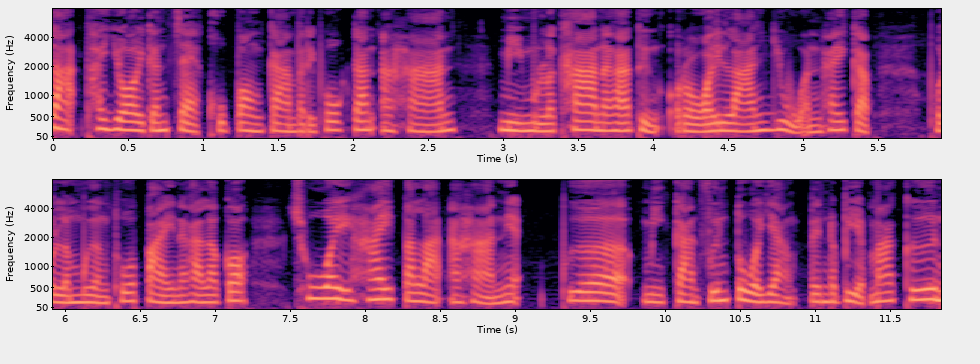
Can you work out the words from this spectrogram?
จะทยอยกันแจกคูปองการบริโภคด้านอาหาร มีมูลค่านะคะถึงร้อยล้านหยวนให้กับพลเมืองทั่วไปนะคะ แล้วก็ช่วยให้ตลาดอาหารเนี่ยเพื่อมีการฟื้นตัวอย่างเป็นระเบียบมากขึ้น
